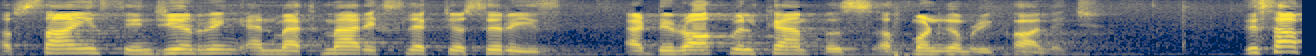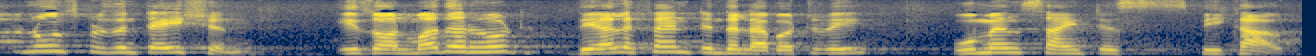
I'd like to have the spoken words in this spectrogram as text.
of Science, Engineering, and Mathematics lecture series at the Rockville campus of Montgomery College. This afternoon's presentation is on motherhood, the elephant in the laboratory, women scientists speak out.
